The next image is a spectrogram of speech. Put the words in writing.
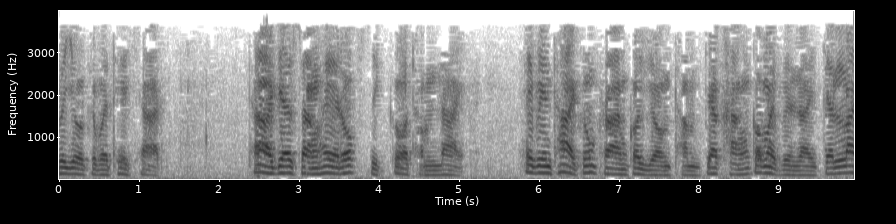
ประโยชน์กับประเทศชาติ ถ้าจะสั่งให้รบศึกก็ทำได้ ให้เป็นท่ายของพราหมณ์ก็ยอมทำจะขังก็ไม่เป็นไร จะไล่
